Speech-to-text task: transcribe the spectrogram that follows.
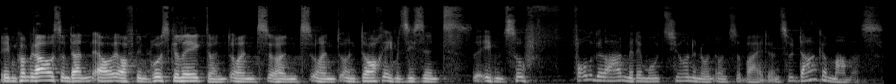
eben kommt raus und dann auf den Brust gelegt und, und, und, und, und doch eben, sie sind eben so vollgeladen mit Emotionen und, und so weiter. Und so danke Mamas,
